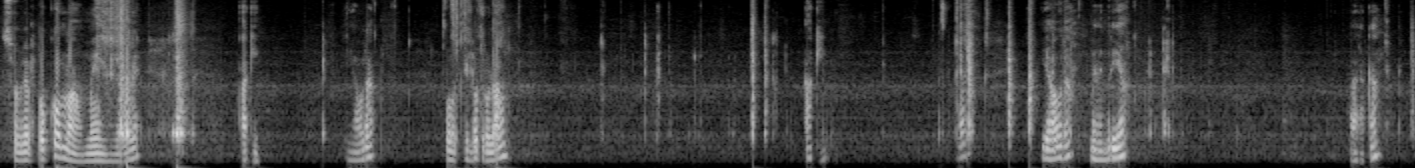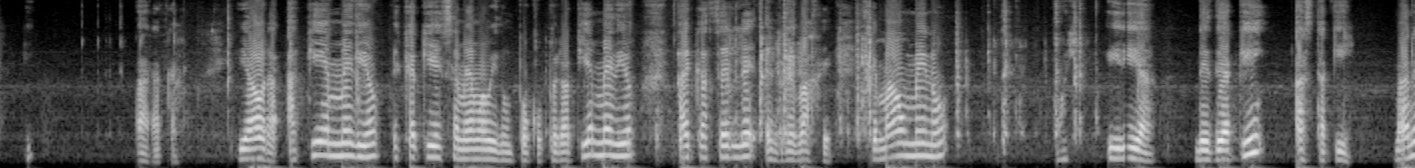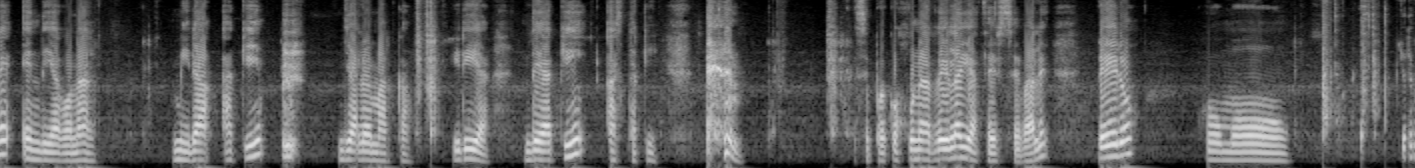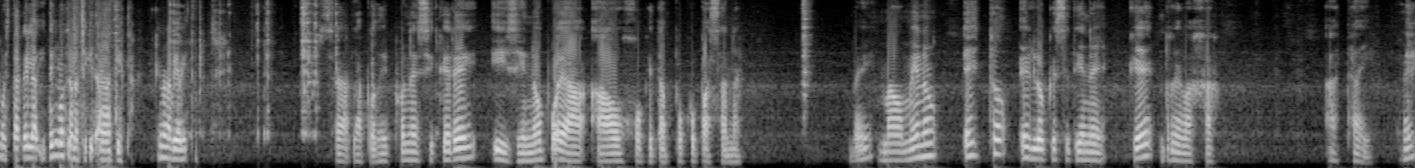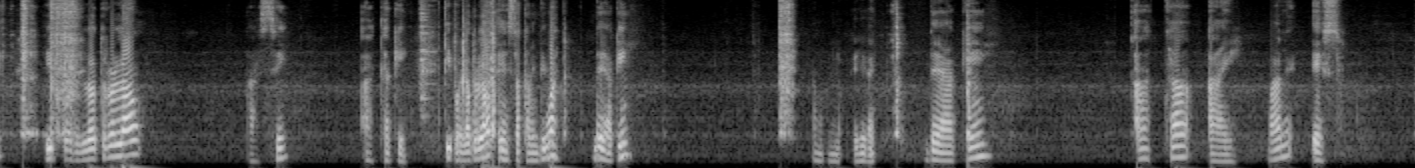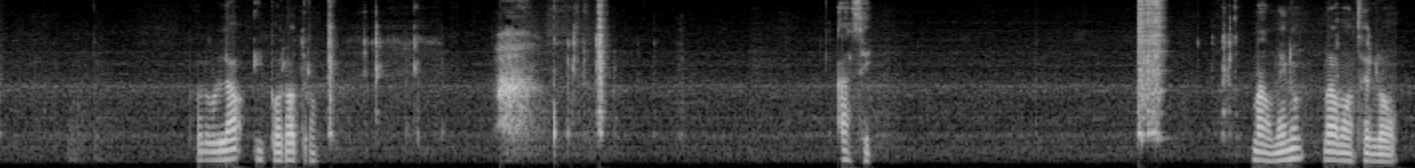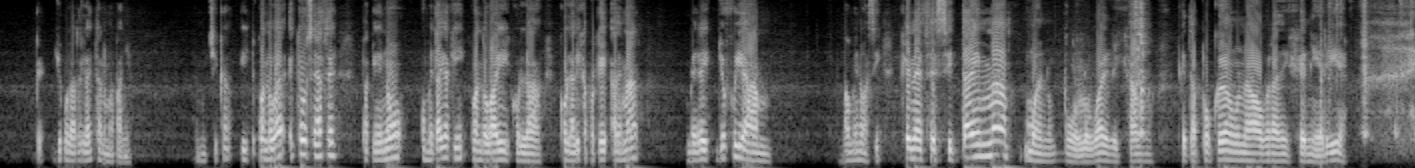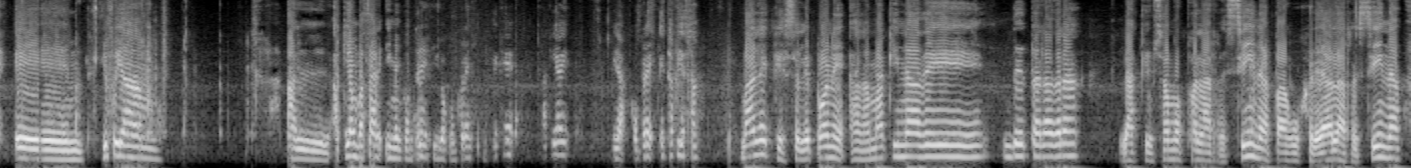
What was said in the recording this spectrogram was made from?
Sobre poco más o menos vale aquí. Y ahora por el otro lado. Aquí. Y ahora me vendría para acá y para acá y ahora aquí en medio es que aquí se me ha movido un poco pero aquí en medio hay que hacerle el rebaje que más o menos iría desde aquí hasta aquí vale en diagonal. Mira aquí ya lo he marcado. Iría de aquí hasta aquí. Se puede coger una regla y hacerse vale pero como yo tengo esta regla y tengo otra más chiquita aquí está es que no la había visto la podéis poner si queréis y si no pues a, a ojo que tampoco pasa nada. Veis más o menos esto es lo que se tiene que rebajar. Hasta ahí ¿veis? y por el otro lado así hasta aquí. Y por el otro lado exactamente igual. De aquí. De aquí hasta ahí vale eso. Por un lado y por otro así más o menos vamos a hacerlo. Yo con la regla esta no me apaño. Es muy chica. Y cuando va esto se hace para que no os metáis aquí cuando vais con la con la lija porque además veréis yo fui a más o menos así. Que necesitáis más bueno pues lo vais lijando que tampoco es una obra de ingeniería. Eh, yo fui a aquí a un bazar y me encontré y lo compré. Es que aquí hay, mira, compré esta pieza, ¿vale? Que se le pone a la máquina de, de taladrar, la que usamos para la resina, para agujerear la resina,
